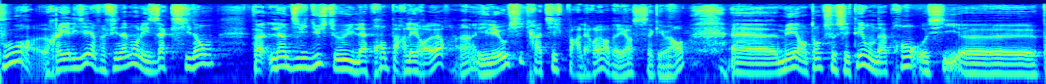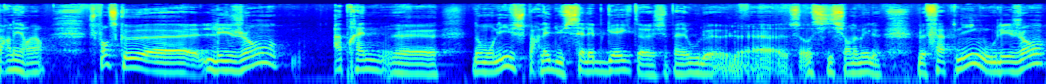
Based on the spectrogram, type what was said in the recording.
pour réaliser enfin finalement les accidents enfin l'individu si tu veux il apprend par l'erreur hein, il est aussi créatif par l'erreur d'ailleurs c'est ça qui est marrant euh, mais en tant que société on apprend aussi euh, par l'erreur je pense que euh, les gens apprennent. Euh, dans mon livre, je parlais du Celebgate, euh, je sais pas où le, le euh, aussi surnommé le, le fappening, où les gens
